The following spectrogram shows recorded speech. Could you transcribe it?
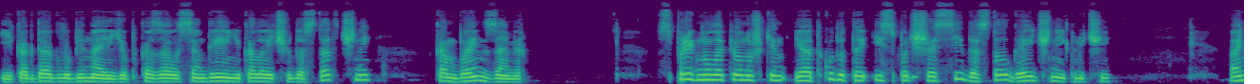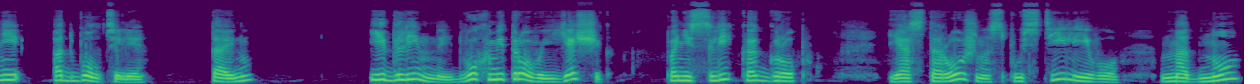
И когда глубина ее показалась Андрею Николаевичу достаточной, Комбайн замер. Спрыгнул Опенушкин и откуда-то из-под шасси достал гаечные ключи. Они отболтили тайну, и длинный двухметровый ящик понесли как гроб и осторожно спустили его на дно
